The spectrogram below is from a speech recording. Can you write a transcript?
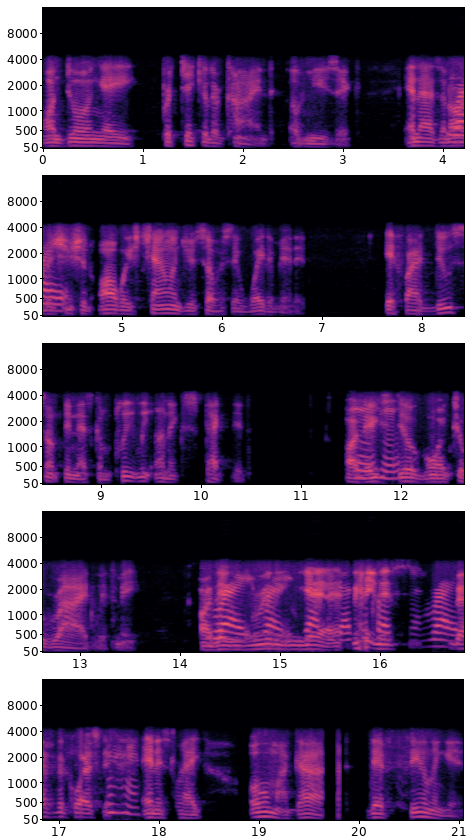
on doing a particular kind of music. And as an Right. artist, you should always challenge yourself and say, wait a minute. If I do something that's completely unexpected, are they Mhm. still going to ride with me? Are right, they really? right, exactly. Yeah, That's the question, right? That's the question. and it's like, oh my God, they're feeling it.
